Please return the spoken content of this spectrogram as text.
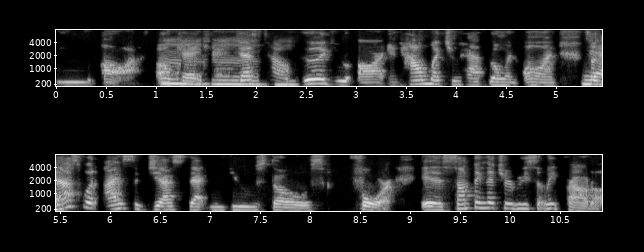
you are. Okay. Mm-hmm. Just how good you are and how much you have going on. So yes. that's what I suggest that you use those for is something that you're recently proud of.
